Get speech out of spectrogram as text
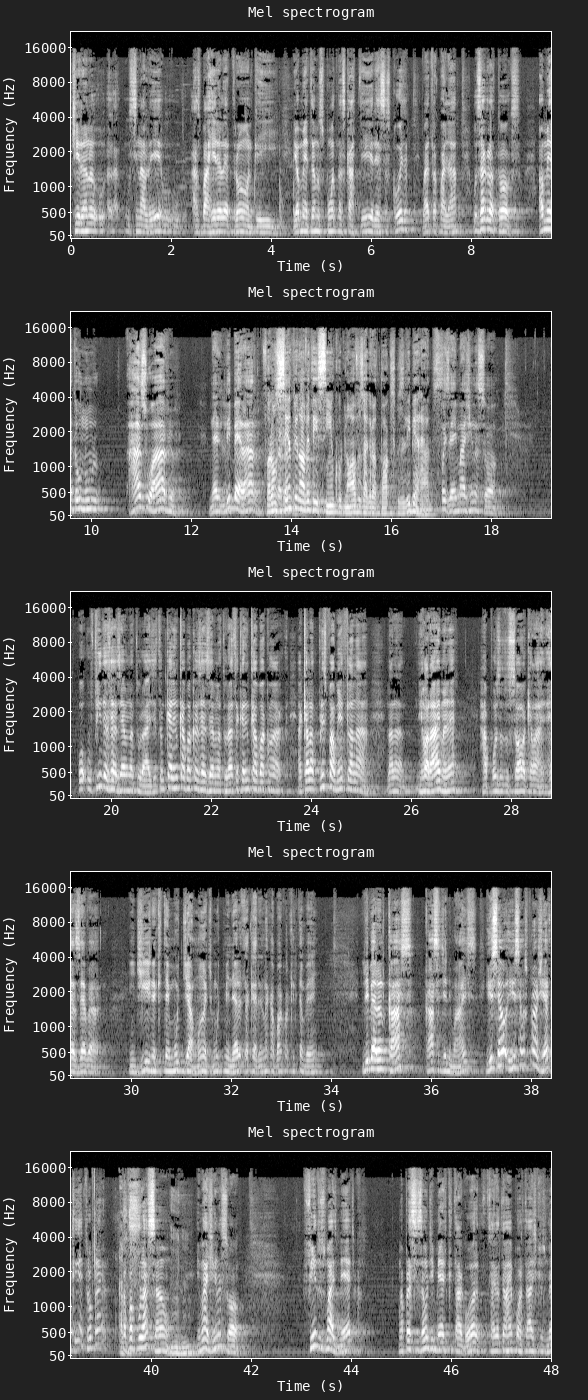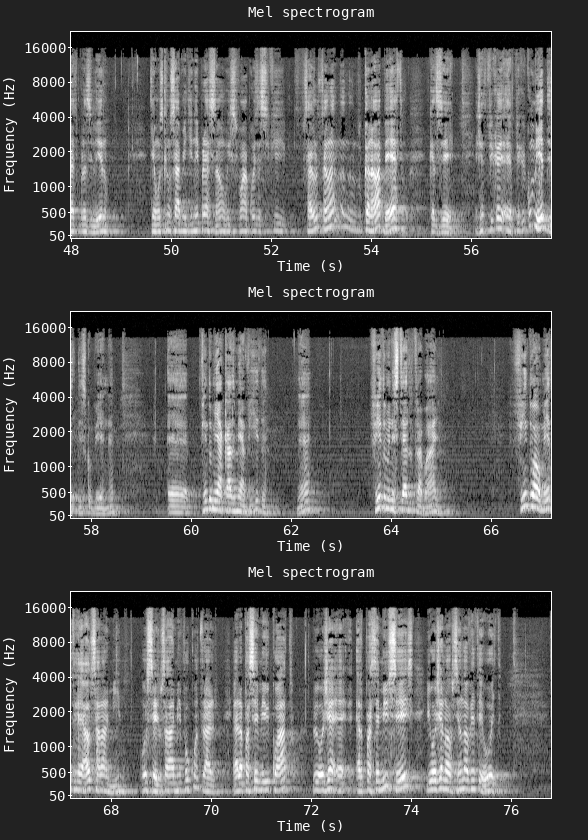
tirando o, o sinaleiro, o, as barreiras eletrônicas e, e, aumentando os pontos nas carteiras, essas coisas, vai atrapalhar. Os agrotóxicos, aumentou um número razoável né, liberaram. Foram 195 novos agrotóxicos liberados. Pois é, imagina só. O, o, fim das reservas naturais. Eles estão querendo acabar com as reservas naturais, estão querendo acabar com a, aquela, principalmente lá, na, lá na, em Roraima, né? Raposa do Sol, aquela reserva indígena que tem muito diamante, muito minério, está querendo acabar com aquilo também. Liberando caça, caça de animais. Isso é, isso é os projetos que entrou para a população. Uhum. Imagina só. Fim dos mais médicos. Uma precisão de médico que está agora. Saiu até uma reportagem que os médicos brasileiros tem uns que não sabem medir nem pressão. Isso foi uma coisa assim que saiu, no canal aberto. Quer dizer, a gente fica, é, fica com medo desse governo, né? É, fim do Minha Casa Minha Vida, né? Fim do Ministério do Trabalho, fim do aumento real do salário mínimo. Ou seja, o salário mínimo foi o contrário. Era para ser 1.004, hoje é, é, era para ser 1.006 e hoje é 998.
